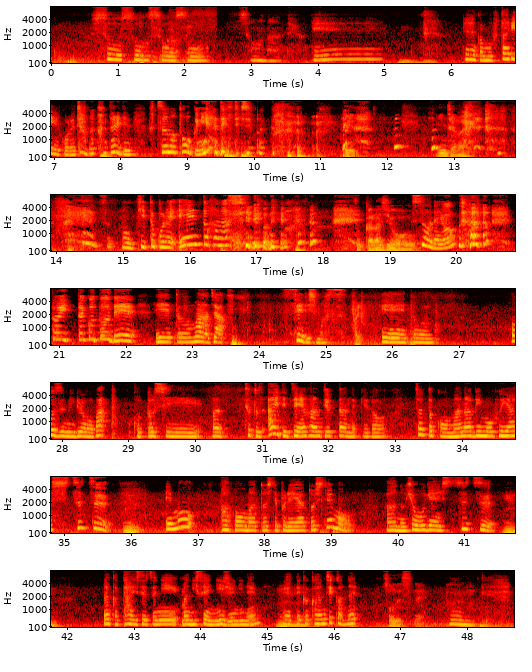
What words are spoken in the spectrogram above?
そうそうそうそう、るからそうなんだよね。う、でなんかもう2人でこれ2人で普通のトークになってきてしまうえいいんじゃない？もうきっとこれ永遠と話してるよね。そっかラジオ。そうだよ。といったことでえっ、とまあじゃあ整理します。はい。えっ、と穂積亮は今年、まあ、ちょっとあえて前半って言ったんだけどちょっとこう学びも増やしつつうん。でもパフォーマーとしてプレイヤーとしてもあの表現しつつうん。なんか大切に、まあ、2022年うんやっていく感じかね、そうですね。うん。うん。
